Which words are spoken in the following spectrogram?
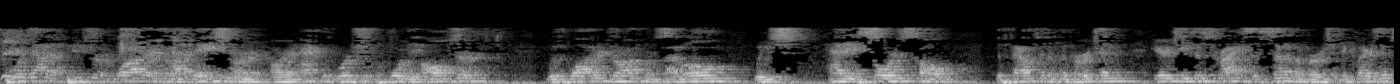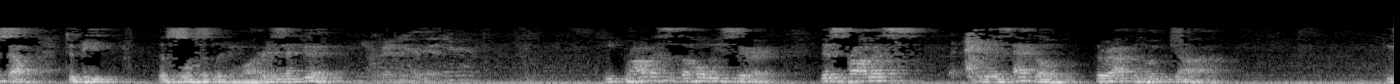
pours out a pitcher of water as a libation or, or an act of worship before the altar with water drawn from Siloam, which had a source called the Fountain of the Virgin. Here, Jesus Christ, the Son of a Virgin, declares himself to be the source of living water. Isn't that good? He promises the Holy Spirit. This promise is echoed throughout the book of John. He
